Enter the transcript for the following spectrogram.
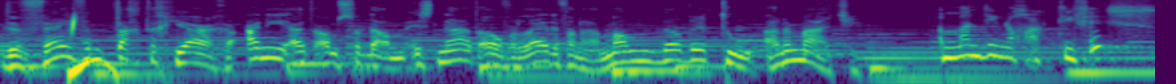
De 85-jarige Annie uit Amsterdam is na het overlijden van haar man wel weer toe aan een maatje. Een man die nog actief is,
